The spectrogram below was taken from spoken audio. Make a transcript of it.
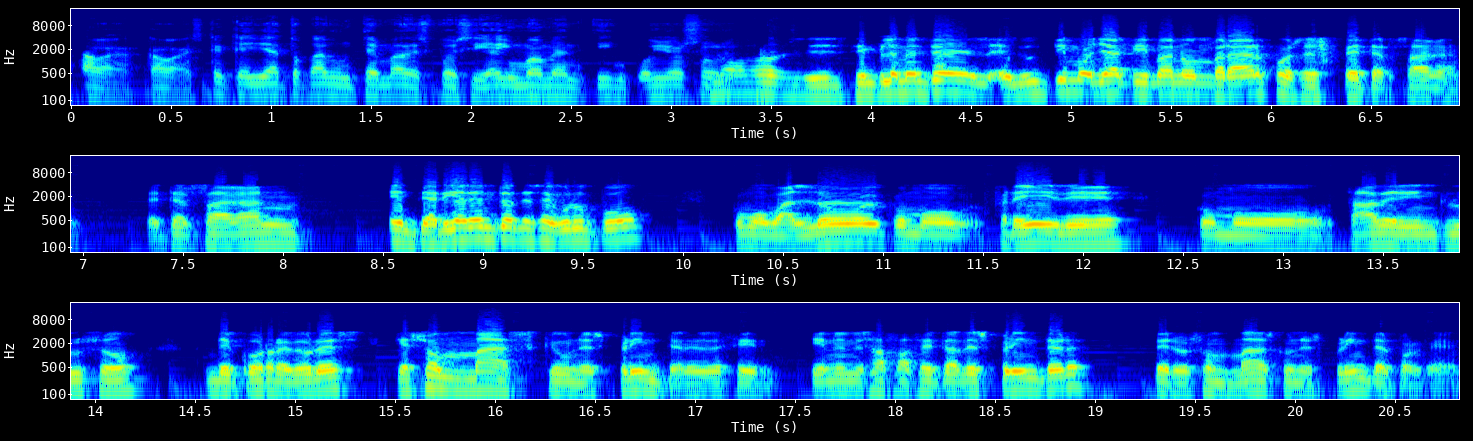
acaba, acaba, Es que quería tocar un tema después y hay un momentín curioso. No, simplemente el, último ya que iba a nombrar pues es Peter Sagan. Peter Sagan entraría dentro de ese grupo como Van como Freire, como Taber incluso, de corredores que son más que un sprinter, es decir, tienen esa faceta de sprinter, pero son más que un sprinter, porque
